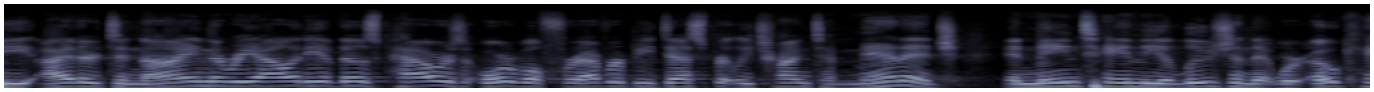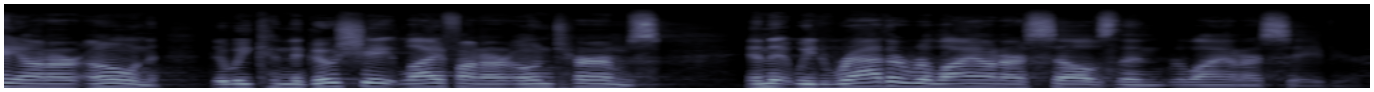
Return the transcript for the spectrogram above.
be either denying the reality of those powers or we'll forever be desperately trying to manage and maintain the illusion that we're okay on our own, that we can negotiate life on our own terms, and that we'd rather rely on ourselves than rely on our Savior.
